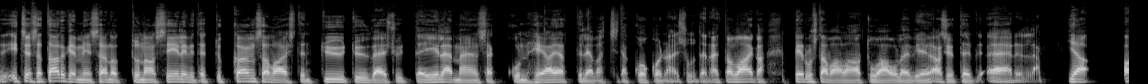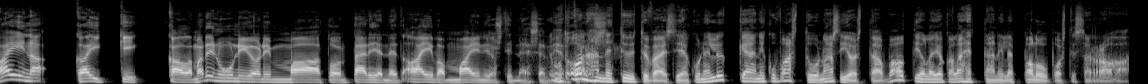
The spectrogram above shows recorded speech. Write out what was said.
Itse asiassa tarkemmin sanottuna on selvitetty kansalaisten tyytyväisyyttä elämäänsä, kun he ajattelevat sitä kokonaisuutena. Että ollaan aika perustavaa laatua olevien asioiden äärellä. Ja aina kaikki Kalmarin unionin maat on pärjänneet aivan mainiosti näissä Mutta onhan ne tyytyväisiä, kun ne lykkää niin kuin vastuun asioistaan valtiolle, joka lähettää niille paluupostissa rahaa.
